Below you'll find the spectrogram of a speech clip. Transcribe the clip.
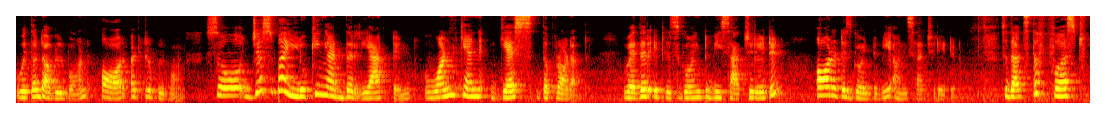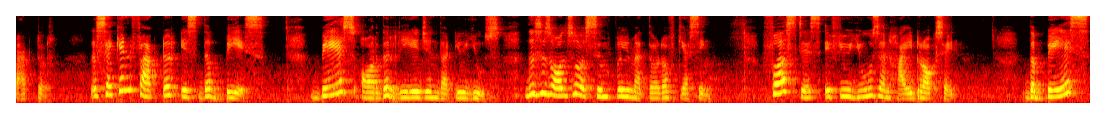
with a double bond or a triple bond. So just by looking at the reactant, one can guess the product, whether it is going to be saturated or it is going to be unsaturated. So that's the first factor. The second factor is the base base or the reagent that you use. This is also a simple method of guessing. First is if you use an hydroxide. The base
